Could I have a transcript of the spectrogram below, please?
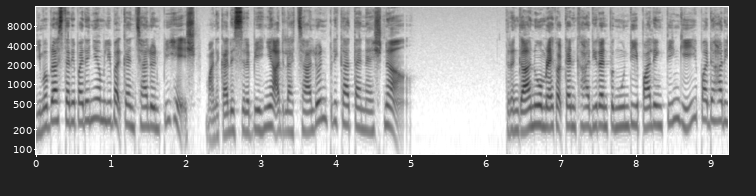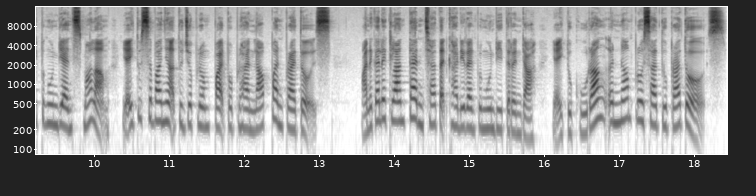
15 daripadanya melibatkan calon PH, manakala selebihnya adalah calon Perikatan Nasional. Terengganu merekodkan kehadiran pengundi paling tinggi pada hari pengundian semalam iaitu sebanyak 74.8%. Manakala Kelantan catat kehadiran pengundi terendah iaitu kurang 61%.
